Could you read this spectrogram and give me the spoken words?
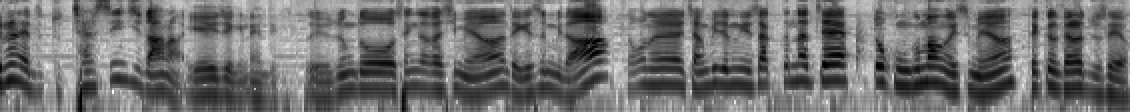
그런 애들도 잘 쓰이지도 않아. 예외적인 애들이. 그래서 요 정도 생각하시면 되겠습니다. 자, 오늘 장비 정리 싹 끝났지? 또 궁금한 거 있으면 댓글 달아주세요.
